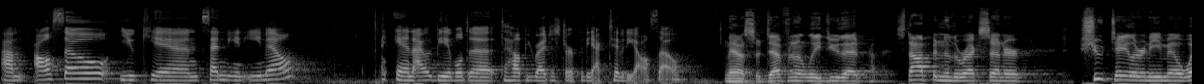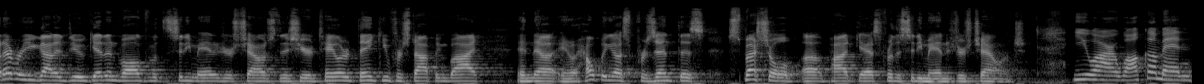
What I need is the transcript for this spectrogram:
Um, also, you can send me an email and I would be able to, to help you register for the activity also. Yeah, so definitely do that. Stop into the rec center, shoot Taylor an email, whatever you got to do. Get involved with the City Managers Challenge this year. Taylor, thank you for stopping by and uh, you know helping us present this special uh, podcast for the City Managers Challenge. You are welcome, and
